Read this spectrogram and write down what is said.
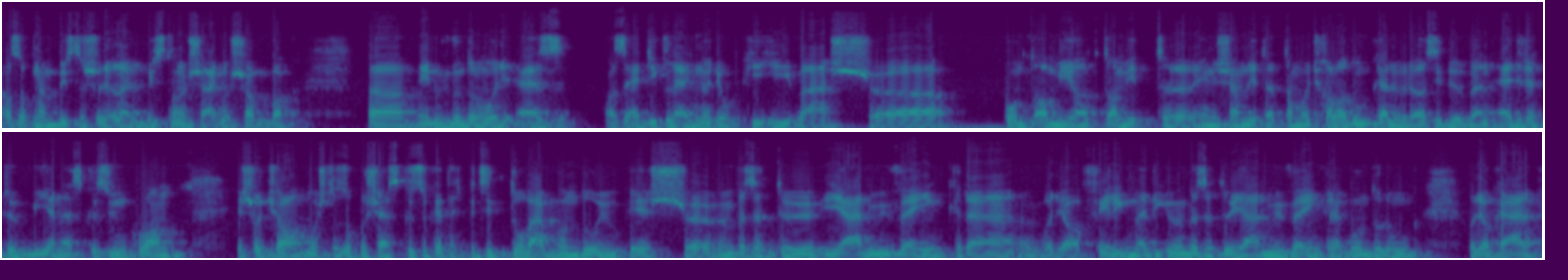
azok nem biztos, hogy a legbiztonságosabbak. Én úgy gondolom, hogy ez az egyik legnagyobb kihívás pont amiatt, amit én is említettem, hogy haladunk előre az időben, egyre több ilyen eszközünk van, és hogyha most az okos eszközöket egy picit tovább gondoljuk, és önvezető járműveinkre, vagy a félig meddig önvezető járműveinkre gondolunk, vagy akár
